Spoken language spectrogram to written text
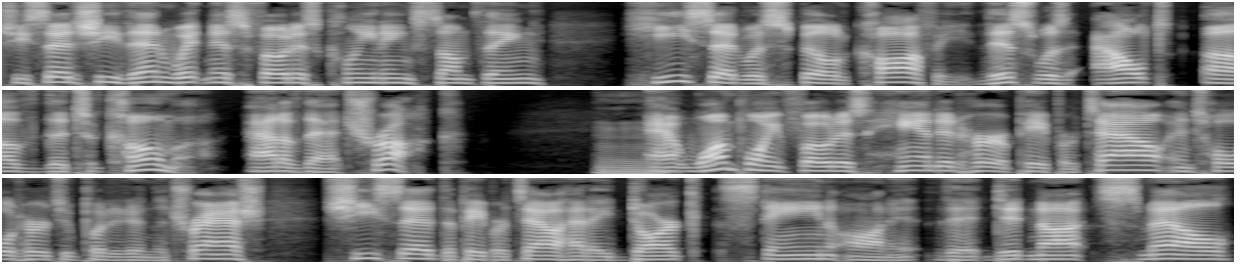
She said she then witnessed Fotis cleaning something he said was spilled coffee. This was out of the Tacoma, out of that truck. Hmm. At one point, Fotis handed her a paper towel and told her to put it in the trash. She said the paper towel had a dark stain on it that did not smell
